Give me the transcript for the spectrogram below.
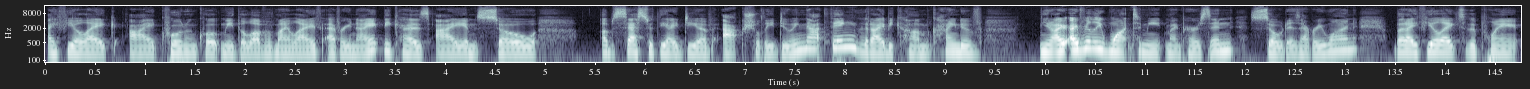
i feel like i quote unquote meet the love of my life every night because i am so obsessed with the idea of actually doing that thing that i become kind of you know I, I really want to meet my person so does everyone. But i feel like to the point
